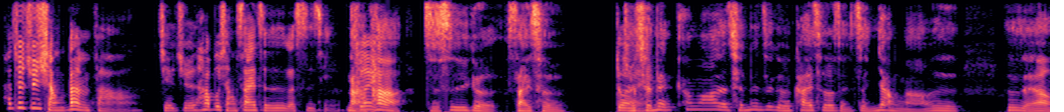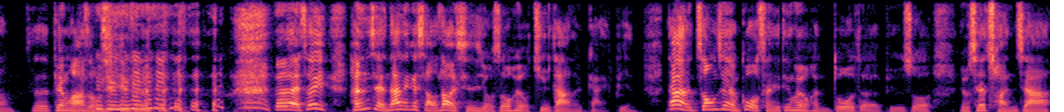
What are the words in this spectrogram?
他就去想办法解决他不想塞车这个事情，哪怕只是一个塞车，对，前面他妈的前面这个开车怎怎样啊？就是是怎样？就是边滑手机，对不对？所以很简单的一个小道理，其实有时候会有巨大的改变。当然，中间的过程一定会有很多的，比如说有些船家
